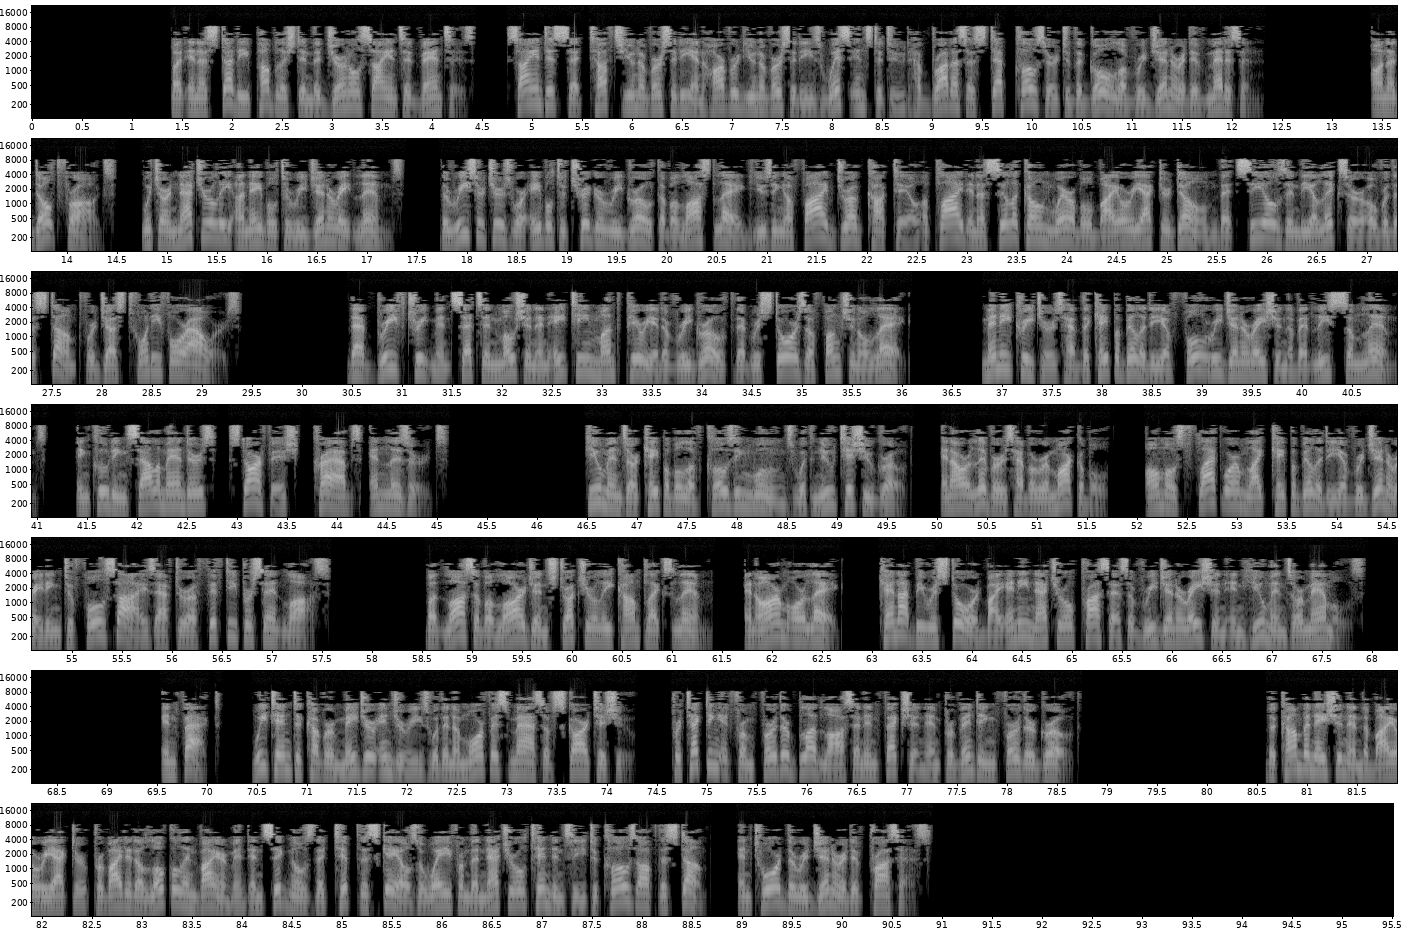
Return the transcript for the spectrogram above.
But in a study published in the journal Science Advances, scientists at Tufts University and Harvard University's Wyss Institute have brought us a step closer to the goal of regenerative medicine. On adult frogs, which are naturally unable to regenerate limbs, the researchers were able to trigger regrowth of a lost leg using a five-drug cocktail applied in a silicone wearable bioreactor dome that seals in the elixir over the stump for just 24 hours. That brief treatment sets in motion an 18-month period of regrowth that restores a functional leg. Many creatures have the capability of full regeneration of at least some limbs, including salamanders, starfish, crabs, and lizards. Humans are capable of closing wounds with new tissue growth, and our livers have a remarkable, almost flatworm-like capability of regenerating to full size after a 50% loss. But loss of a large and structurally complex limb, an arm or leg, cannot be restored by any natural process of regeneration in humans or mammals. In fact, we tend to cover major injuries with an amorphous mass of scar tissue, protecting it from further blood loss and infection and preventing further growth. The combination and the bioreactor provided a local environment and signals that tipped the scales away from the natural tendency to close off the stump, and toward the regenerative process.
